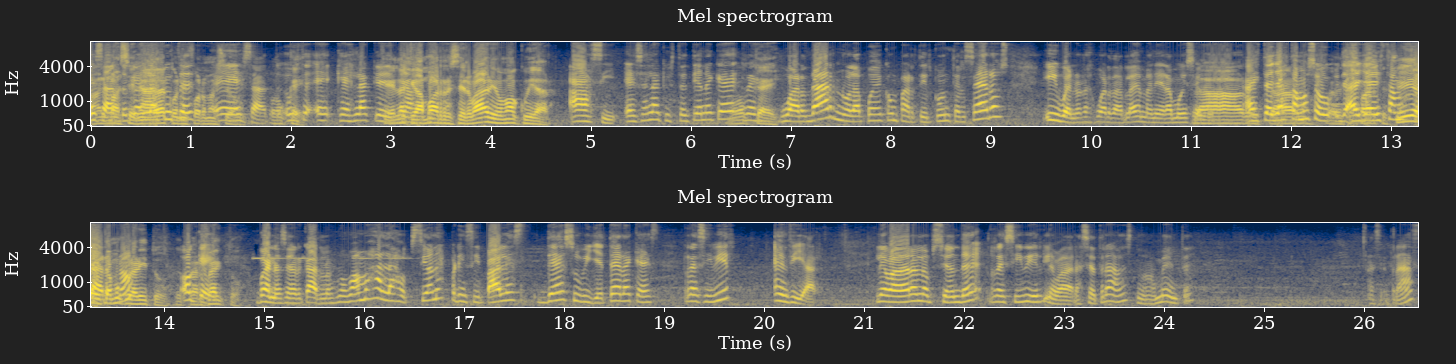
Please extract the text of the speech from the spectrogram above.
almacenada con información. Exacto, eh, que es la que... es la que vamos a reservar y vamos a cuidar. Ah, sí, esa es la que usted tiene que resguardar, no la puede compartir con terceros y bueno, resguardarla de manera muy segura. ahí está, ya estamos, ya, ya estamos sí, estamos claritos, perfecto. Bueno, señor Carlos, nos vamos a las opciones principales de su billetera que es recibir, enviar le va a dar a la opción de recibir, le va a dar hacia atrás nuevamente, hacia atrás,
